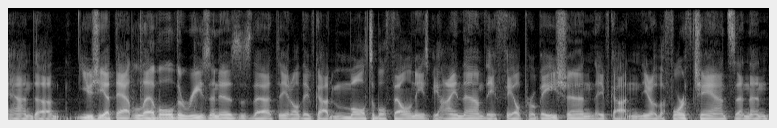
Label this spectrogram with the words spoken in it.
And uh, usually at that level, the reason is is that you know they've got multiple felonies behind them. They've failed probation. They've gotten you know the fourth chance, and then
